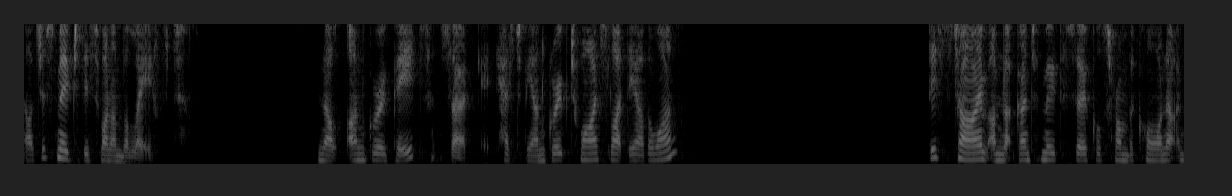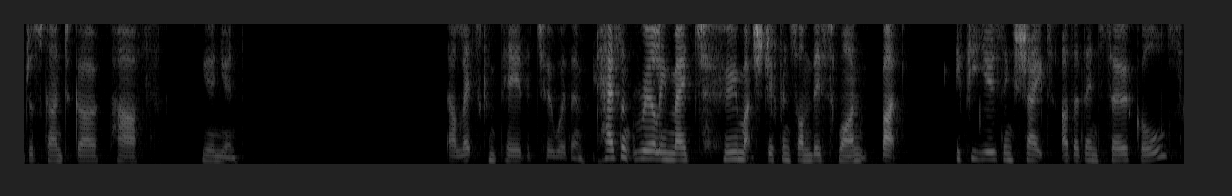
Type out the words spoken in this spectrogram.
I'll just move to this one on the left and I'll ungroup it so it has to be ungrouped twice like the other one. This time I'm not going to move the circles from the corner, I'm just going to go path union. Now let's compare the two of them. It hasn't really made too much difference on this one, but if you're using shapes other than circles,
